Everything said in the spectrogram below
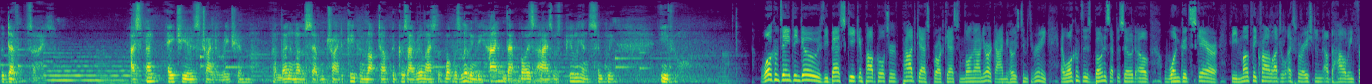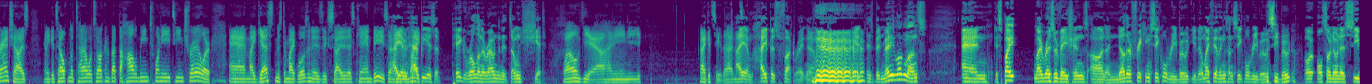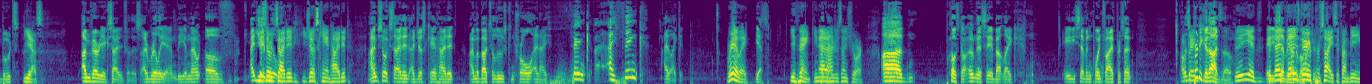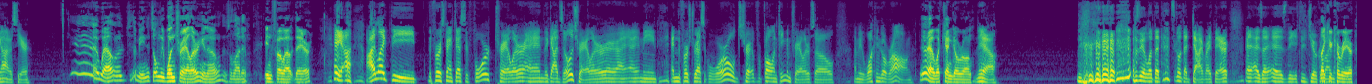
the devil's eyes. I spent eight years trying to reach him, and then another seven trying to keep him locked up because I realized that what was living behind that boy's eyes was purely and simply evil. Welcome to Anything Goes, the best geek and pop culture podcast broadcast from Long Island, New York. I'm your host, Timothy Rooney, and welcome to this bonus episode of One Good Scare, the monthly chronological exploration of the Halloween franchise. And you can tell from the title, we're talking about the Halloween 2018 trailer. And my guest, Mr. Mike Wilson, is excited as can be. So I am doing, happy as a pig rolling around in its own shit. Well, yeah, I mean, you, I could see that. I am hype as fuck right now. it has been many long months, and despite my reservations on another freaking sequel reboot, you know my feelings on sequel the reboots, sea boot. or also known as C boots. Yes. I'm very excited for this. I really am. The amount of I'd You're say so excited, you just can't hide it. I'm so excited. I just can't hide it. I'm about to lose control, and I think I think I like it. Really? Yes. You think? You're not 100 percent sure. Uh, close to. I'm going to say about like eighty-seven point five percent. Those are pretty good odds, though. Uh, Yeah, but that, 87 that is very precise. If I'm being honest here. Yeah, well, I mean, it's only one trailer. You know, there's a lot of info out there. Hey, uh, I like the the first Fantastic Four trailer and the Godzilla trailer. I, I mean, and the first Jurassic World tra- Fallen Kingdom trailer. So, I mean, what can go wrong? Yeah, what can go wrong? Yeah. I was gonna let that, I was gonna let that die right there as a, as the, the Joker. Like your career.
